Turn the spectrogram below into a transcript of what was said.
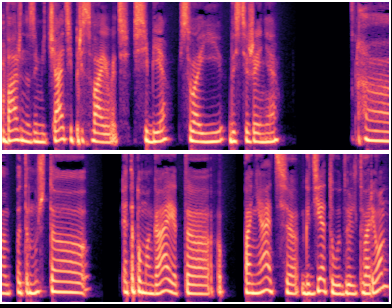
важно замечать и присваивать себе свои достижения. А, потому что это помогает э, понять, где ты удовлетворен,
